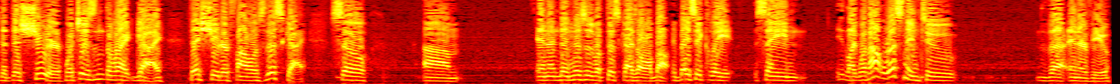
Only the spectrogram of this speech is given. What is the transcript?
that this shooter, which isn't the right guy, this shooter follows this guy. So, um, and then, then this is what this guy's all about. Basically saying, like, without listening to the interview,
